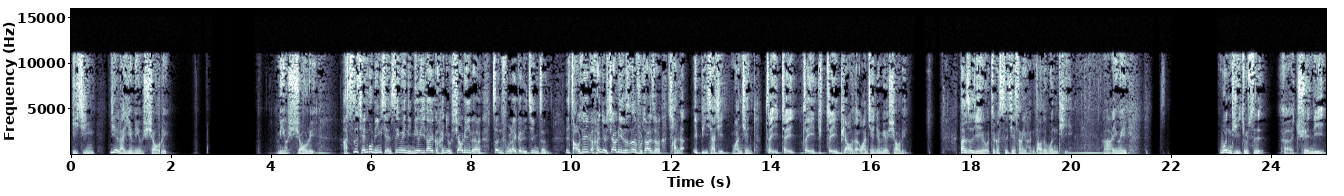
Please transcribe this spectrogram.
已经越来越没有效率，没有效率。啊！之前不明显，是因为你没有遇到一个很有效率的政府来跟你竞争。你找出一个很有效率的政府出来之后，惨了，一比下去，完全这一这一这一这一票的完全就没有效率。但是也有这个世界上有很大的问题啊，因为。问题就是，呃，权力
